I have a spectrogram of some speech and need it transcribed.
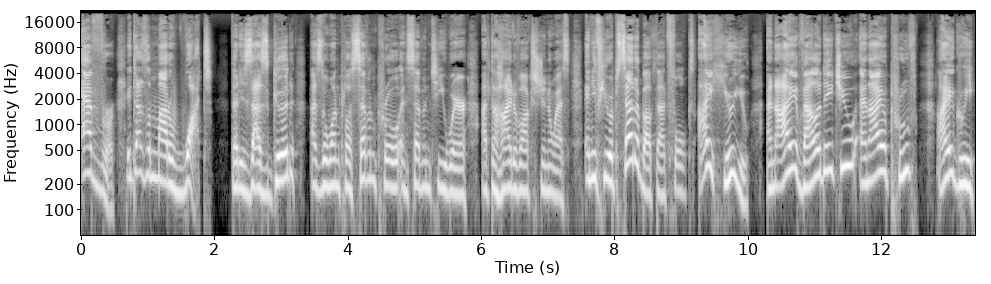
ever. It doesn't matter what. That is as good as the OnePlus 7 Pro and 7T were at the height of Oxygen OS. And if you're upset about that, folks, I hear you and I validate you and I approve. I agree,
